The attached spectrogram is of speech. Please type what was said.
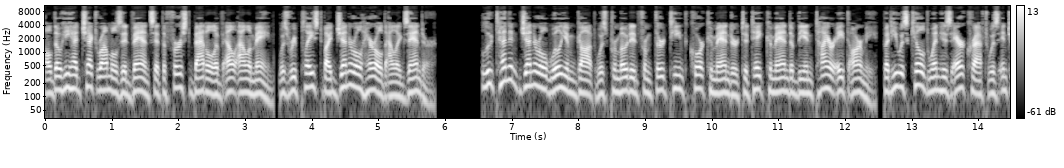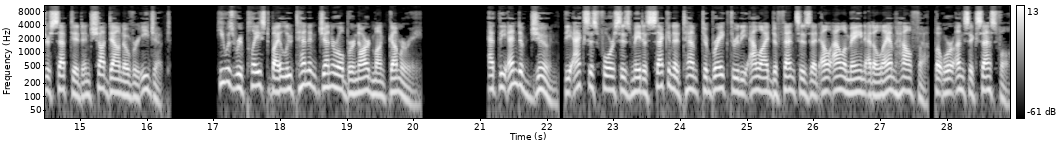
although he had checked Rommel's advance at the First Battle of El Alamein, was replaced by General Harold Alexander. Lieutenant General William Gott was promoted from 13th Corps commander to take command of the entire 8th Army, but he was killed when his aircraft was intercepted and shot down over Egypt. He was replaced by Lieutenant General Bernard Montgomery. At the end of June, the Axis forces made a second attempt to break through the Allied defences at El Alamein at Alam Halfa, but were unsuccessful.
